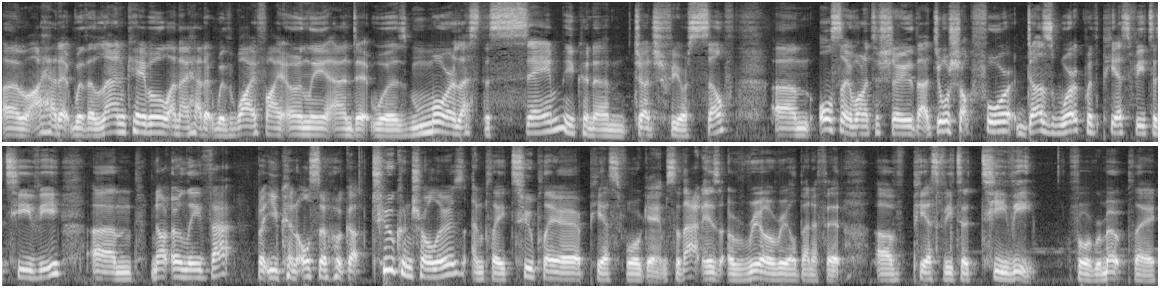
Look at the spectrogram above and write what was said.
Um, I had it with a LAN cable and I had it with Wi-Fi only and it was more or less the same. You can um, judge for yourself. Um, also, wanted to show you that DualShock 4 does work with PS Vita TV. Um, not only that, but you can also hook up two controllers and play two-player PS4 games. So that is a real, real benefit of PS Vita TV for remote play.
